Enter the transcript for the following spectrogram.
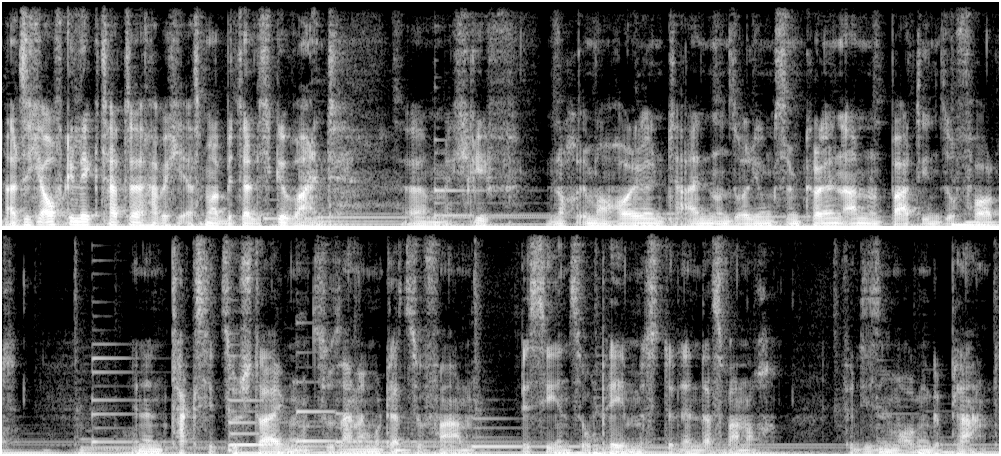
Als ich aufgelegt hatte, habe ich erstmal bitterlich geweint. Ähm, ich rief noch immer heulend einen unserer Jungs in Köln an und bat ihn sofort, in ein Taxi zu steigen und zu seiner Mutter zu fahren bis sie ins OP müsste, denn das war noch für diesen Morgen geplant.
